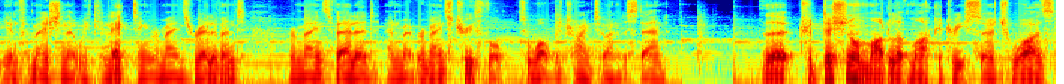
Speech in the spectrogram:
the information that we're collecting remains relevant, remains valid, and remains truthful to what we're trying to understand. The traditional model of market research was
